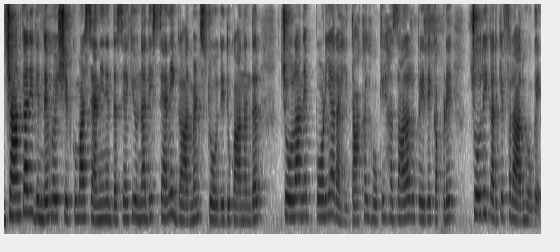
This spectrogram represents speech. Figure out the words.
ਜਾਣਕਾਰੀ ਦਿੰਦੇ ਹੋਏ ਸ਼ਿਵ ਕੁਮਾਰ ਸੈਣੀ ਨੇ ਦੱਸਿਆ ਕਿ ਉਹਨਾਂ ਦੀ ਸੈਣੀ ਗਾਰਮੈਂਟ ਸਟੋਰ ਦੀ ਦੁਕਾਨ ਅੰਦਰ ਚੋਰਾਂ ਨੇ ਪੌੜੀਆਂ ਰਾਹੀਂ ਦਾਖਲ ਹੋ ਕੇ ਹਜ਼ਾਰਾਂ ਰੁਪਏ ਦੇ ਕੱਪੜੇ ਚੋਰੀ ਕਰਕੇ ਫਰਾਰ ਹੋ ਗਏ।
